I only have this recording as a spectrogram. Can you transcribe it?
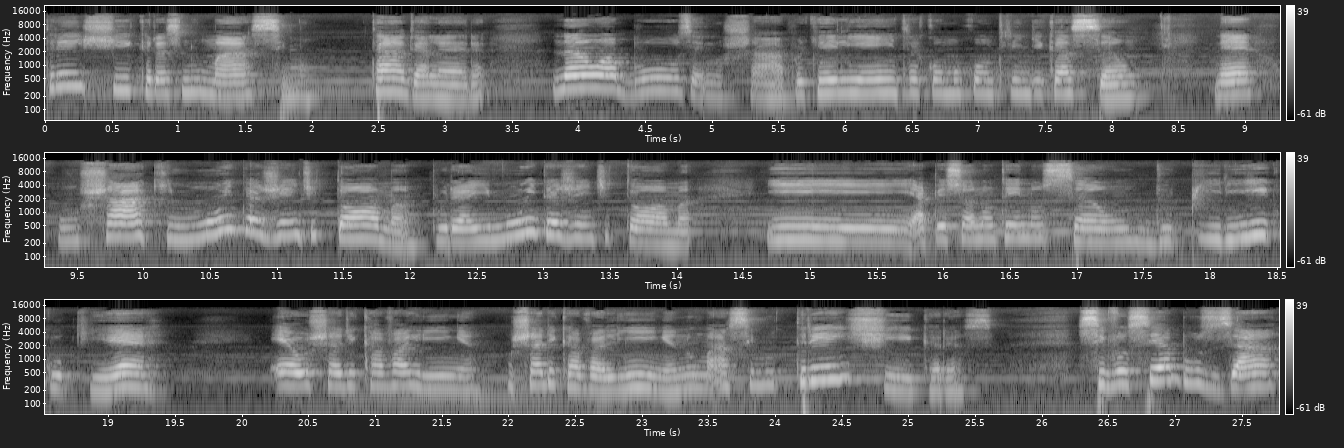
três xícaras no máximo, tá, galera? Não abusem no chá, porque ele entra como contraindicação, né? Um chá que muita gente toma, por aí muita gente toma, e a pessoa não tem noção do perigo que é é o chá de cavalinha. O chá de cavalinha, no máximo três xícaras. Se você abusar,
